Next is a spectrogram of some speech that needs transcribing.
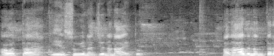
ಅವತ್ತ ಯೇಸುವಿನ ಜನನ ಆಯಿತು. ಅದಾದ ನಂತರ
